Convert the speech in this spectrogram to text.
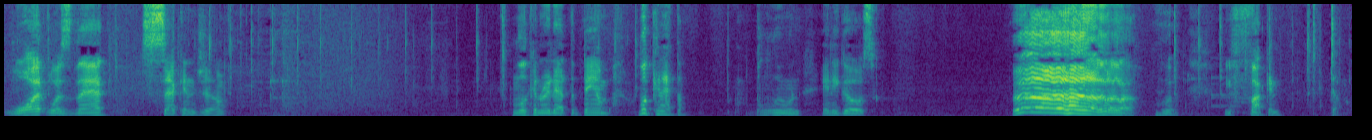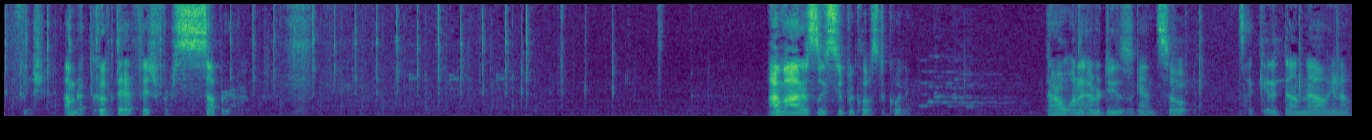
What was that second jump? I'm looking right at the damn, looking at the balloon, and he goes, you fucking dumb fish. I'm gonna cook that fish for supper. I'm honestly super close to quitting. I don't want to ever do this again, so it's like get it done now, you know?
